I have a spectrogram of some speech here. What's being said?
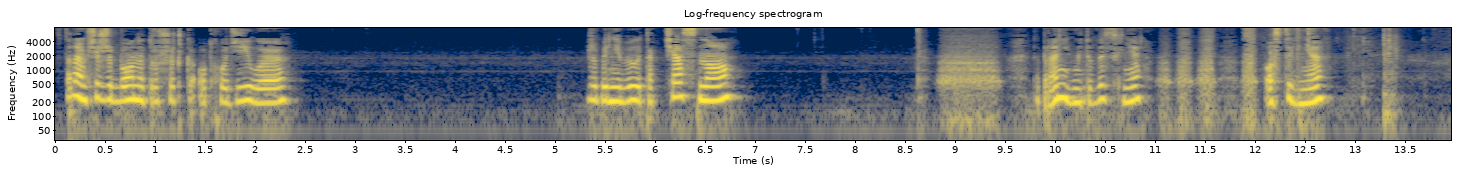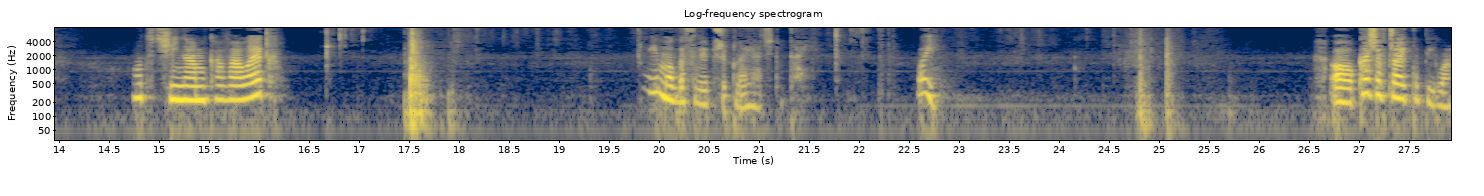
Staram się, żeby one troszeczkę odchodziły, żeby nie były tak ciasno. Dobra, niech mi to wyschnie ostygnie. Odcinam kawałek. I mogę sobie przyklejać tutaj. Oj. O, Kasia wczoraj kupiła.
